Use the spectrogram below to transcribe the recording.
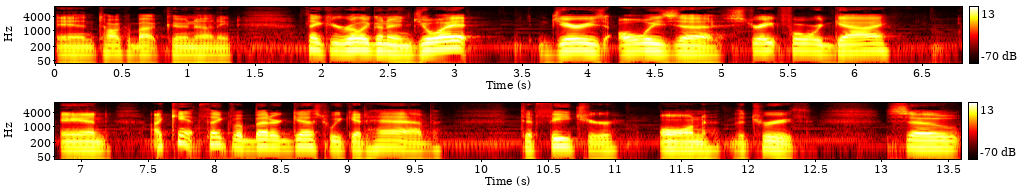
and talk about coon hunting. I think you're really going to enjoy it. Jerry's always a straightforward guy, and I can't think of a better guest we could have to feature on the truth. So,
